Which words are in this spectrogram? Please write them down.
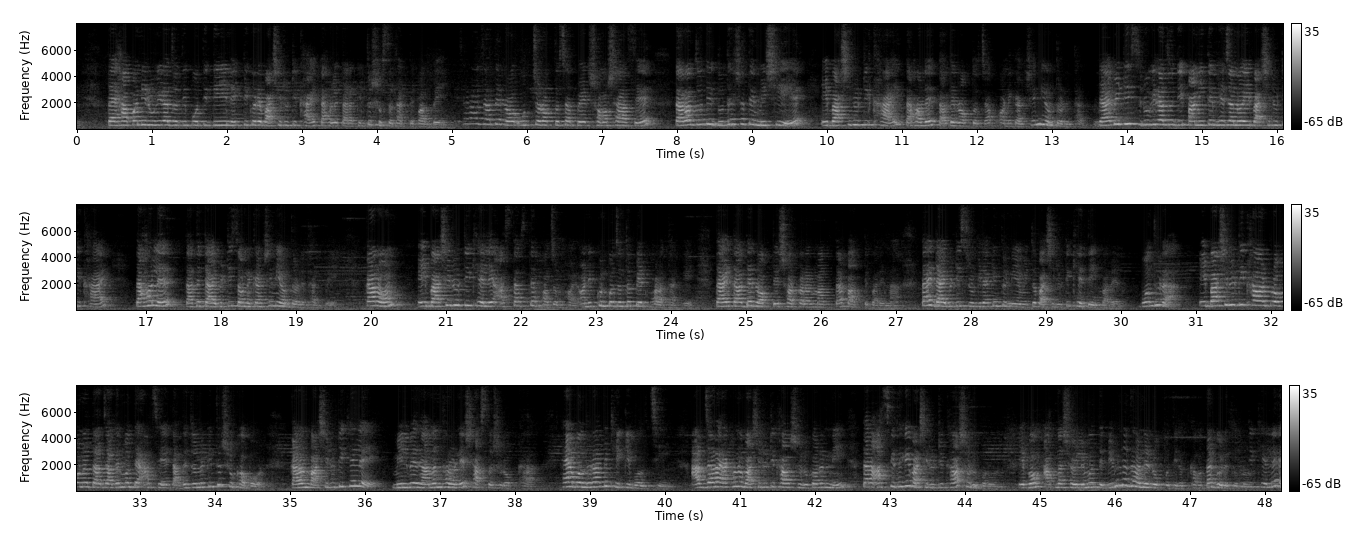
তাই হাঁপানি রুগীরা যদি প্রতিদিন একটি করে বাসি রুটি খায়, তাহলে তারা কিন্তু সুস্থ থাকতে পারবে। এছাড়া যাদের উচ্চ রক্তচাপের সমস্যা আছে, তারা যদি দুধের সাথে মিশিয়ে এই বাসি রুটি খায়, তাহলে তাদের রক্তচাপ অনেকাংশে নিয়ন্ত্রণে থাকবে। ডায়াবেটিস রুগীরা যদি পানিতে ভেজানো এই বাসি রুটি খায়, তাহলে তাদের ডায়াবেটিস অনেকাংশে নিয়ন্ত্রণে থাকবে। কারণ এই বাসি রুটি খেলে আস্তে আস্তে হজম হয়, অনেকক্ষণ পর্যন্ত পেট ভরা থাকে। তাই তাদের রক্তে শর্করার মাত্রা বাড়তে পারে না। তাই ডায়াবেটিস রোগীরা কিন্তু নিয়মিত বাসি রুটি খেতেই পারেন। বন্ধুরা, এই বাসি রুটি খাওয়ার প্রবণতা যাদের মধ্যে আছে, তাদের জন্য কিন্তু সুখবর। কারণ বাসি রুটি খেলে মিলবে নানান ধরনের স্বাস্থ্য সুরক্ষা। হ্যাঁ বন্ধুরা, আমি ঠিকই বলছি। আর যারা এখনও বাসি রুটি খাওয়া শুরু করেননি, তারা আজকে থেকে বাসি রুটি খাওয়া শুরু করুন এবং আপনার শরীরের মধ্যে বিভিন্ন ধরনের রোগ প্রতিরোধ ক্ষমতা গড়ে তুলুন। খেলে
